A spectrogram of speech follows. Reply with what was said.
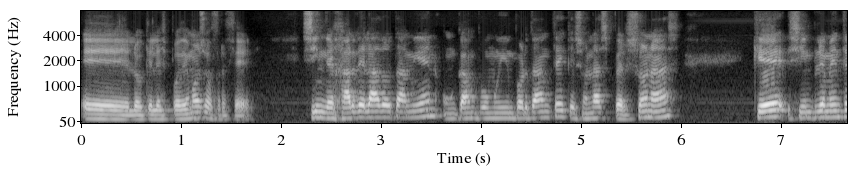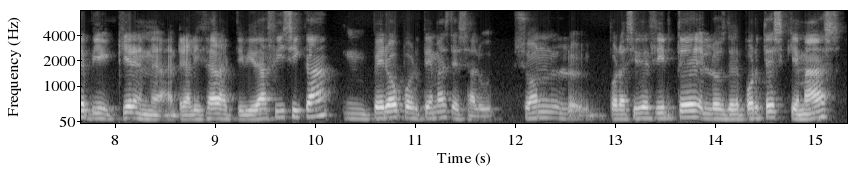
eh, lo que les podemos ofrecer. Sin dejar de lado también un campo muy importante que son las personas que simplemente quieren realizar actividad física, mm, pero por temas de salud. Son, por así decirte, los deportes que más,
